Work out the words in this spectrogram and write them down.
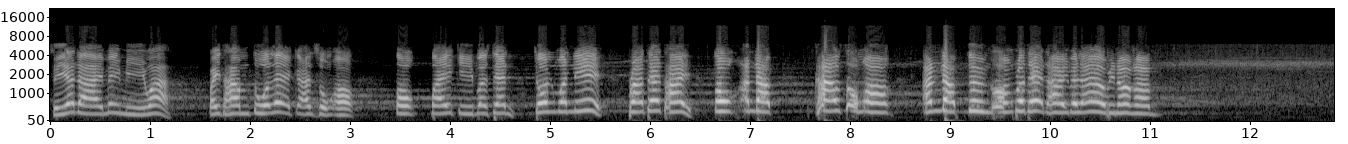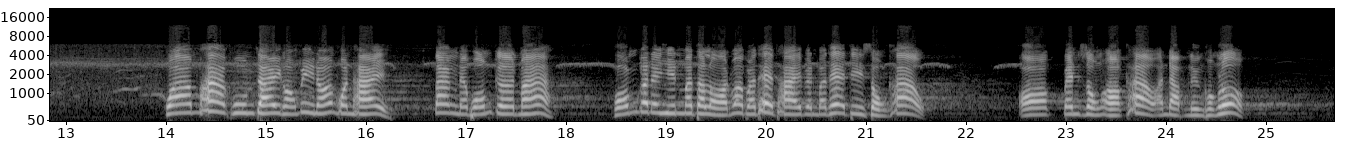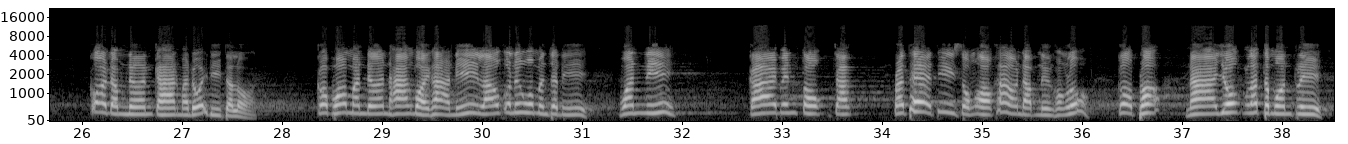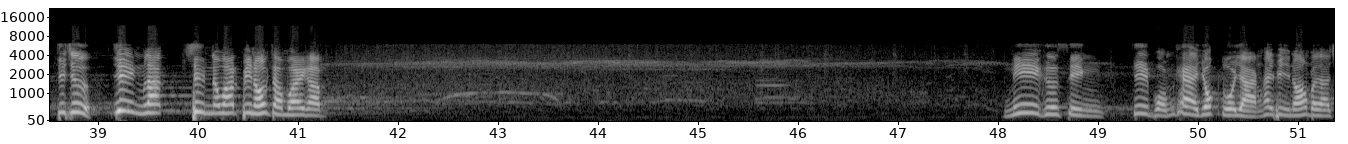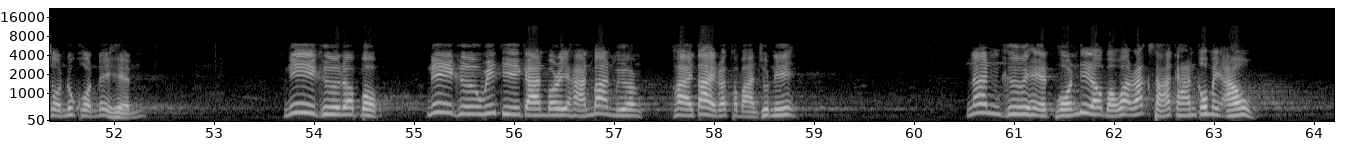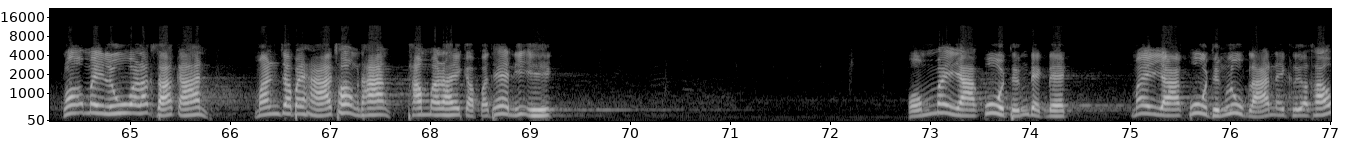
เสียดายไม่มีว่า ไปทำตัวเลขการส่งออก ตกไปกี่เปอร์เซ็นต์ จนวันนี้ประเทศไทยตกอันดับข่าวส่งออก อันดับหนึ่งของประเทศไทยไปแล้วพี่น้องครับ ความภาคภูมิใจของพี่น้องคนไทย ตั้งแต่ผมเกิดมา ผมก็ได้ยินมาตลอดว่าประเทศไทยเป็นประเทศที่ส่งข้าว ออกเป็นส่งออกข้าวอันดับหนึ่งของโลก ก็ดำเนินการมาโดยดีตลอด ก็เพราะมันเดินทางบ่อยขนาดนี้ เราก็นึกว่ามันจะดี วันนี้กลายเป็นตกจากประเทศที่ส่งออกข้าวอันดับหนึ่งของโลก ก็เพราะนายกรัฐมนตรีที่ชื่อ ยิ่งลักษณ์ชินวัตรพี่น้องจำไว้ครับ นี่คือสิ่ง ที่ผมแค่ยกตัวอย่างให้พี่น้องประชาชนทุกคนได้เห็น นี่คือระบบนี่คือวิธีการบริหารบ้านเมืองภายใต้รัฐบาลชุดนี้ นั่นคือเหตุผลที่เราบอกว่ารักษาการก็ไม่เอา เพราะไม่รู้ว่ารักษาการ มันจะไปหาช่องทางทำอะไรกับประเทศนี้อีก ผมไม่อยากพูดถึงเด็กๆ ไม่อยากพูดถึงลูกหลานในเครือเขา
